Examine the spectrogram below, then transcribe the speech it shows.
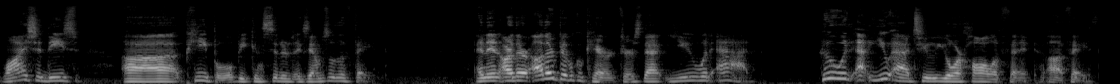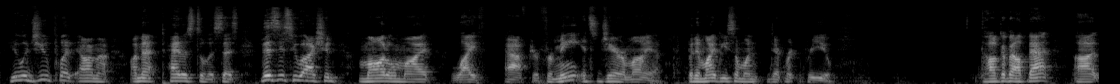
Why should these uh, people be considered examples of the faith? And then, are there other biblical characters that you would add? Who would you add to your hall of faith, uh, faith? Who would you put on a, on that pedestal that says this is who I should model my life after? For me, it's Jeremiah, but it might be someone different for you. Talk about that, uh,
